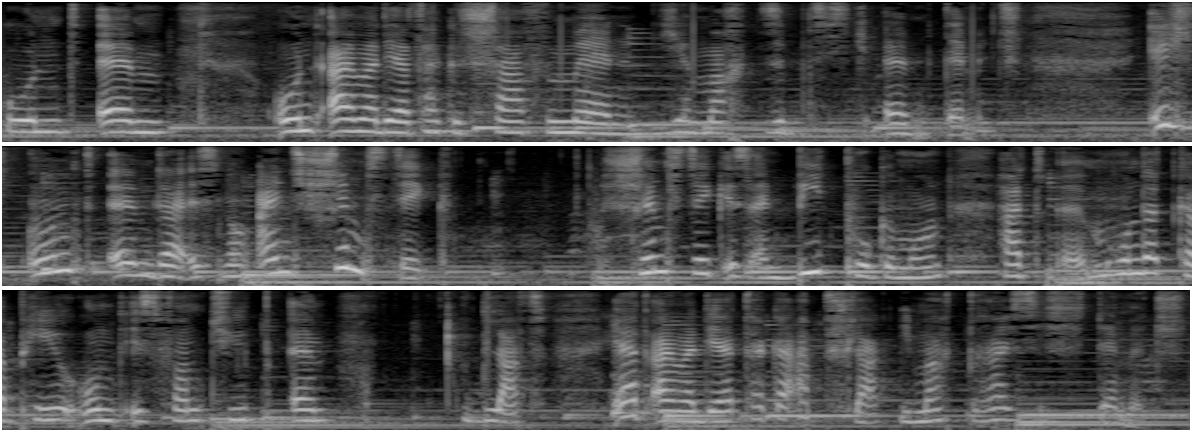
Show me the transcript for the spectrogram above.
Und, ähm, und einmal die Attacke Scharfe Man. Die macht 70 ähm, Damage. Ich und ähm, da ist noch ein Shimstick. Shimstick ist ein Beat-Pokémon, hat ähm, 100 KP und ist von Typ ähm, Blatt. Er hat einmal die Attacke Abschlag, die macht 30 Damage.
